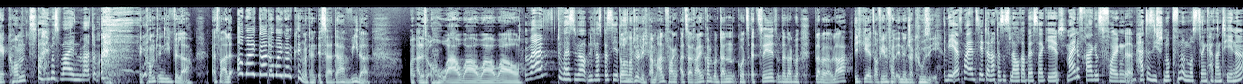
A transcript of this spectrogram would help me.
Er kommt. Oh, ich muss weinen. Warte mal. er kommt in die Villa. Erstmal alle, oh mein Gott, oh mein Gott, King. Und dann ist er da wieder. Und alle so, oh, wow, wow, wow, wow. Was? Du weißt überhaupt nicht, was passiert Doch, ist. ne? natürlich. Am Anfang, als er reinkommt und dann kurz erzählt und dann sagt er, bla bla bla bla, ich gehe jetzt auf jeden Fall in den Jacuzzi. Nee, erstmal erzählt er noch, dass es Laura besser geht. Meine Frage ist folgende. Hatte sie Schnupfen und musste in Quarantäne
